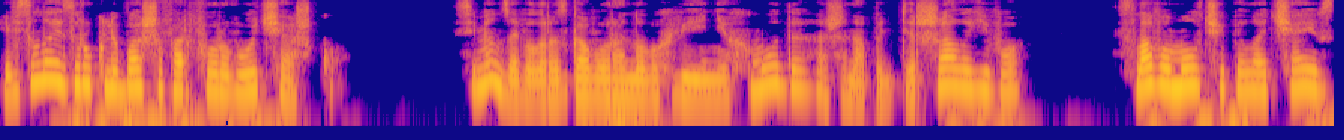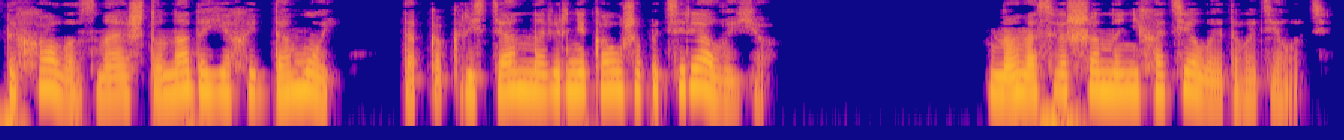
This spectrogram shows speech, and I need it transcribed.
и взяла из рук Любаши фарфоровую чашку. Семен завел разговор о новых веяниях моды, а жена поддержала его. Слава молча пила чай и вздыхала, зная, что надо ехать домой, так как Кристиан наверняка уже потерял ее. Но она совершенно не хотела этого делать.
